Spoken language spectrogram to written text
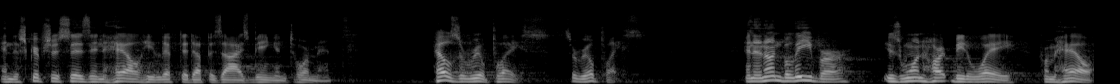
And the scripture says, In hell, he lifted up his eyes, being in torment. Hell's a real place. It's a real place. And an unbeliever is one heartbeat away from hell.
